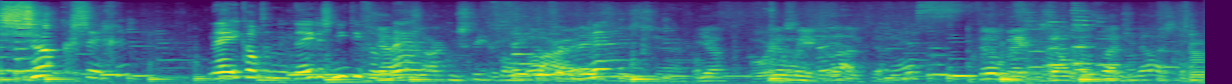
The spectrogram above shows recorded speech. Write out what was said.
zak zeggen? Nee, ik had een, nee, dat is niet die van Ja, mij. dat is de akoestiek van daar. ja, veel meer geluid. Ja. Yes. Veel beter zelfs dan dat je daar stond.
